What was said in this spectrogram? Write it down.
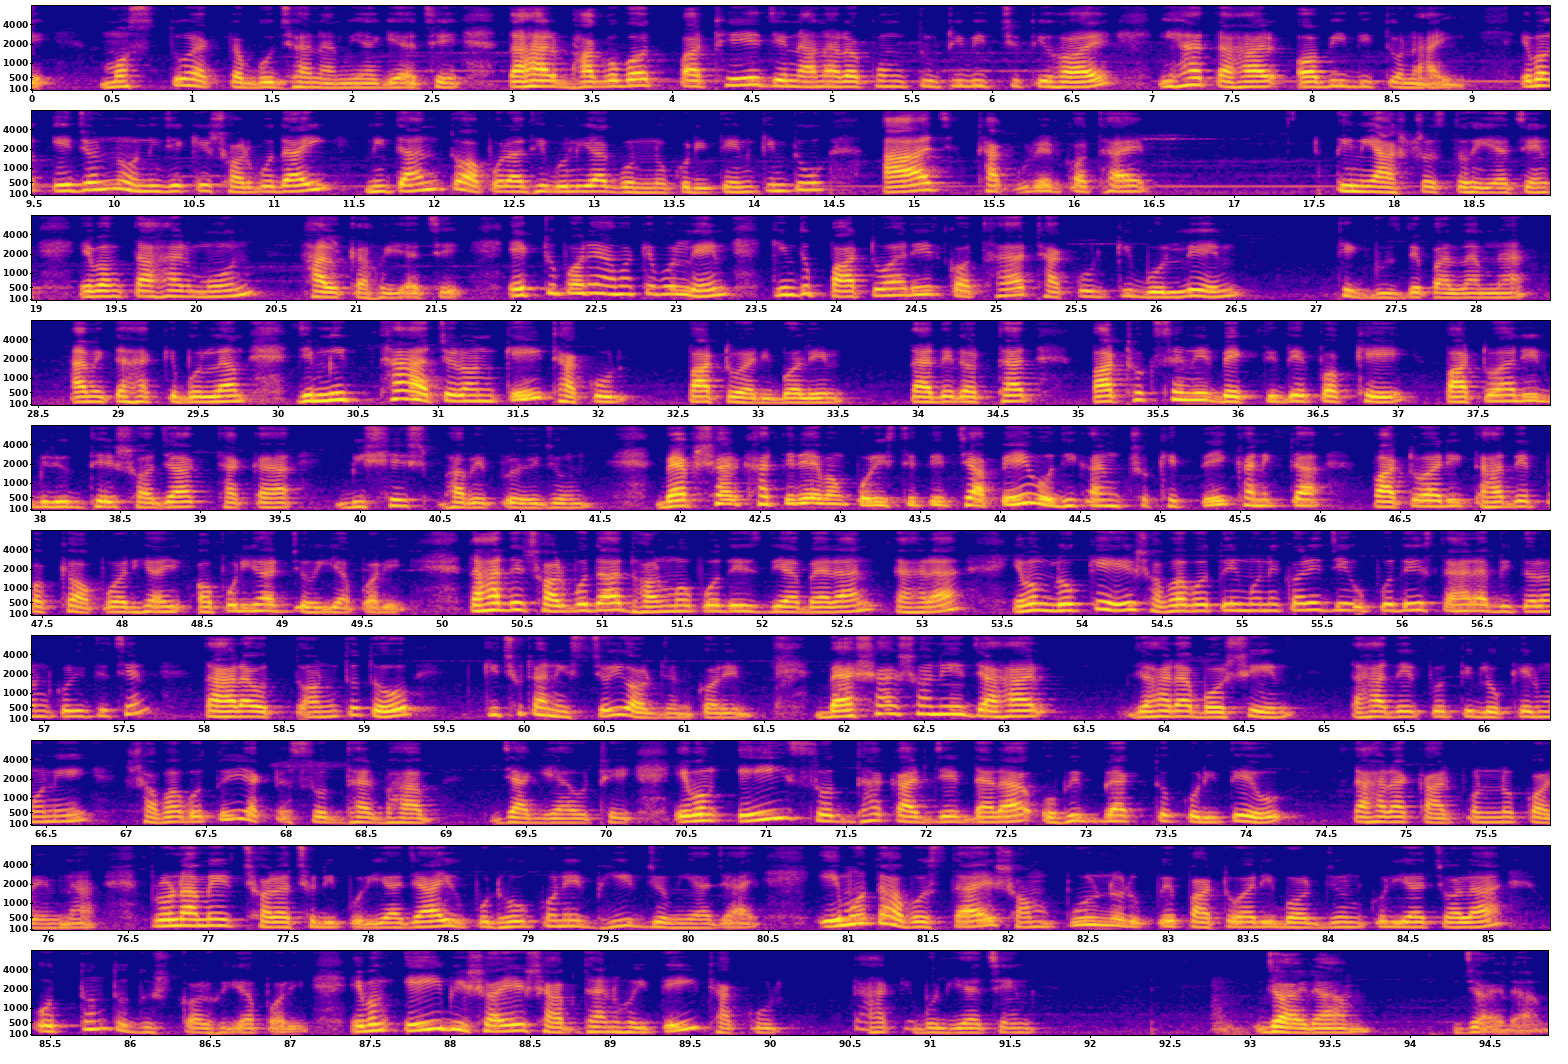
মস্ত একটা বোঝা নামিয়া গিয়াছে। তাহার ভাগবত পাঠে যে নানা রকম ত্রুটি বিচ্যুতি হয়, ইহা তাহার অবিদিত নাই এবং এজন্য নিজেকে সর্বদাই নিতান্ত অপরাধী বলিয়া গণ্য করিতেন। কিন্তু আজ ঠাকুরের কথায় তিনি আশ্বস্ত হইয়াছেন এবং তাহার মন হালকা হইয়াছে। একটু পরে আমাকে বললেন, কিন্তু পাটোয়ারির কথা ঠাকুর কি বললেন? ঠিক বুঝতে পারলাম না। আমি তাহাকে বললাম যে, মিথ্যা আচরণকেই ঠাকুর পাটোয়ারি বলেন। তাদের অর্থাৎ পাঠক শ্রেণির ব্যক্তিদের পক্ষে পাটোয়ারির বিরুদ্ধে সজাগ থাকা বিশেষভাবে প্রয়োজন। ব্যবসার খাতিরে এবং পরিস্থিতির চাপে অধিকাংশ ক্ষেত্রেই খানিকটা পাটোয়ারি তাহাদের পক্ষে অপরিহার, অপরিহার্য হইয়া পড়ে। তাহাদের সর্বদা ধর্ম উপদেশ দিয়া বেড়ান তাহারা এবং লোকে স্বভাবতই মনে করে যে, উপদেশ তাহারা বিতরণ করিতেছেন তাহারা অন্তত কিছুটা নিশ্চয়ই অর্জন করেন। ব্যাসাসনে যাহার, যাহারা বসেন, তাহাদের প্রতি লোকের মনে স্বভাবতই একটা শ্রদ্ধার ভাব জাগিয়া ওঠে এবং এই শ্রদ্ধা কার্যের দ্বারা অভিব্যক্ত করিতেও তাহারা কার্পণ্য করেন না। প্রণামের ছড়াছড়ি পড়িয়া যায়, উপঢৌকনের ভিড় জমিয়া যায়। এমতো অবস্থায় সম্পূর্ণরূপে পাটোয়ারি বর্জন করিয়া চলা অত্যন্ত দুষ্কর হইয়া পড়ে এবং এই বিষয়ে সাবধান হইতেই ঠাকুর তাহাকে বলিয়াছেন, জয়রাম জয়রাম।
